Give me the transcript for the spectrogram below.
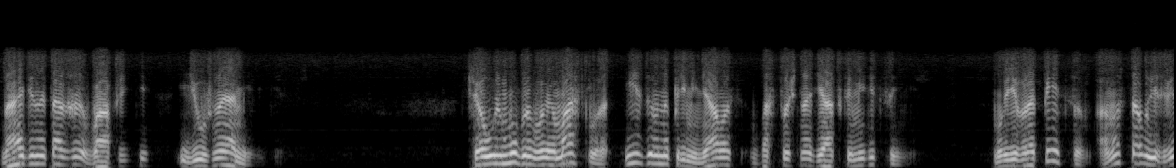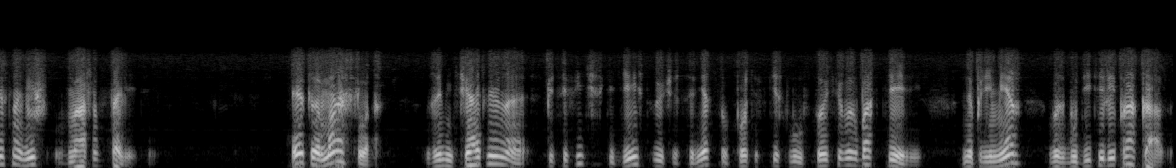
найдены также в Африке и Южной Америке. Чаульмугровое масло издавна применялось в восточно-азиатской медицине, но европейцам оно стало известно лишь в нашем столетии. Это масло – замечательное специфически действующее средство против кислоустойчивых бактерий, например, возбудителей проказы.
